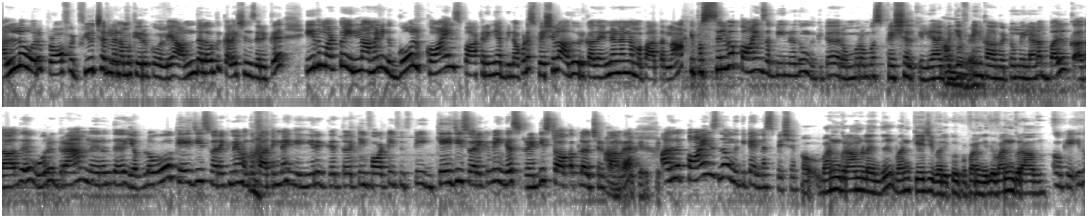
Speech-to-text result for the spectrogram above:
நல்ல ஒரு ப்ராஃபிட் ஃப்யூச்சரில் நமக்கு இருக்கும் இல்லையா? அந்த அளவுக்கு கலெக்ஷன்ஸ் இருக்குது இது மட்டும் இல்லாமல் நீங்கள் கோல்டு காயின்ஸ் பார்க்குறீங்க அப்படின்னா கூட ஸ்பெஷலாக அதுவும் இருக்கு. அது என்னென்னு நம்ம பார்த்துடலாம் இப்போ சில்வர் காயின்ஸ் அப்படின்றது உங்ககிட்ட ரொம்ப ரொம்ப ஸ்பெஷல் இல்லையா? இப்போ. கிஃப்டிங் ஆகட்டும் இல்லைன்னா பல்க் அதாவது ஒரு கிராம்ல இருந்து எவ்வளவோ கேஜிஸ் வரைக்குமே வந்து பார்த்தீங்கன்னா இங்கே இருக்கு. தேர்ட்டி ஃபார்ட்டி ஃபிஃப்டி கேஜிஸ் வரைக்குமே இங்கே ரெடி ஸ்டாக் அப்ல வச்சிருக்காங்க. அதுல காயின்ஸ்ல உங்ககிட்ட என்ன ஸ்பெஷல் ஒன் கிராம்ல இருந்து ஒன் கேஜி வரைக்கும் இப்போ பாருங்க. இது ஒன் கிராம் ஓகே இது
